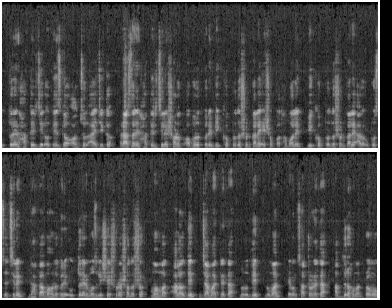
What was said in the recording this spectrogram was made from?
উত্তরের হাতিরঝিল ও তেজগাঁও অঞ্চল আয়োজিত রাজধানীর হাতিরঝিলে সড়ক অবরোধ করে বিক্ষোভ প্রদর্শনকালে এসব কথা বলেন। বিক্ষোভ প্রদর্শনকালে আরও উপস্থিত ছিলেন ঢাকা, মহানগরী, উত্তরের মজলিসের সুরা সদস্য মোহাম্মদ আলাউদ্দিন, জামায়াত নেতা নুরুদ্দিন নুমান এবং ছাত্রনেতা আব্দুর রহমান প্রমুখ।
